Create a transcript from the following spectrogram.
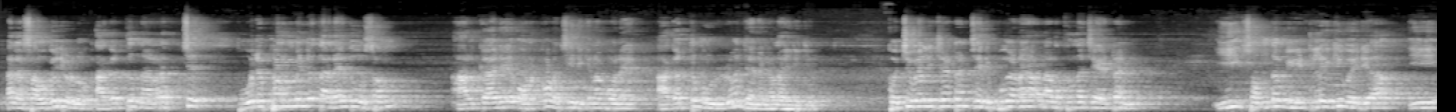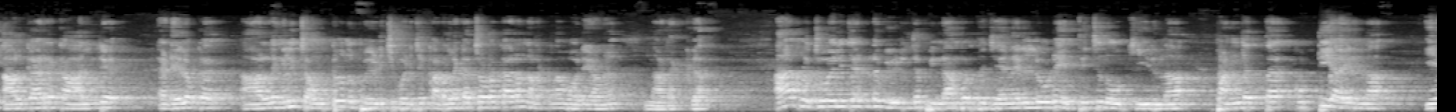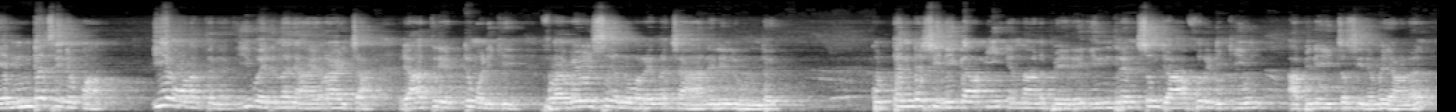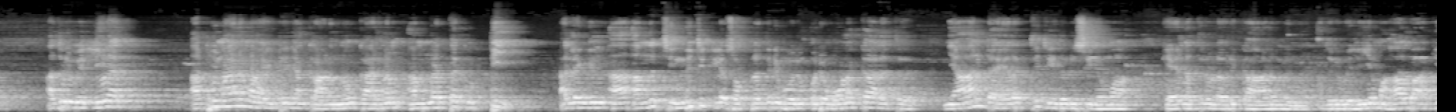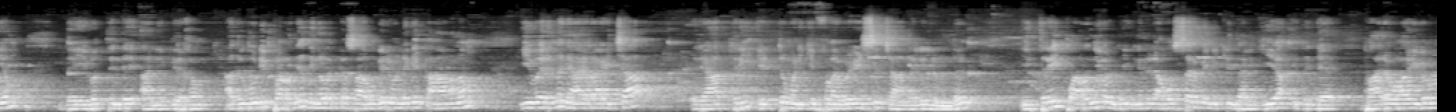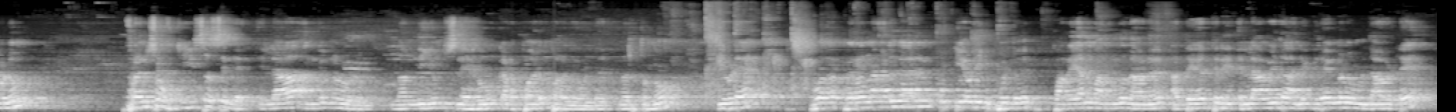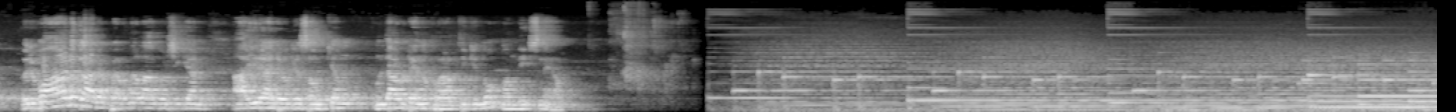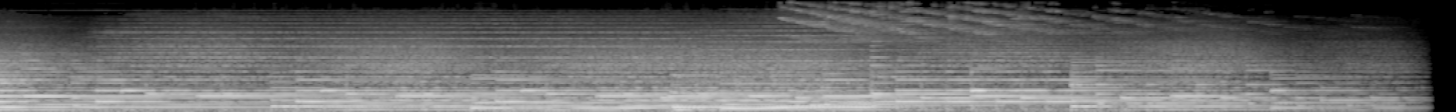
അല്ല സൗകര്യമുള്ളൂ. അകത്ത് നിറച്ച് പൂരപ്പറമ്പിന്റെ തലേ ദിവസം ആൾക്കാർ ഉറക്കുളച്ചിരിക്കണ പോലെ അകത്ത് മുഴുവൻ ജനങ്ങളായിരിക്കും. കൊച്ചുവേലിച്ചേട്ടൻ ചെരുപ്പ് കട നടത്തുന്ന ചേട്ടൻ ഈ സ്വന്തം വീട്ടിലേക്ക് വരിക ഈ ആൾക്കാരുടെ കാലിന്റെ ഇടയിലൊക്കെ ആളെങ്കിലും വന്ന് പേടിച്ച് പേടിച്ച് കടല കച്ചവടക്കാരൻ നടക്കുന്ന പോലെയാണ് നടക്കുക. ആ കൊച്ചുവേലിച്ചേട്ടന്റെ വീടിന്റെ പിന്നാമ്പുറത്ത് ജനലിലൂടെ എത്തിച്ചു നോക്കിയിരുന്ന പണ്ടത്തെ കുട്ടിയായിരുന്ന എന്റെ സിനിമ ഈ ഓണത്തിന് ഈ വരുന്ന ഞായറാഴ്ച രാത്രി എട്ട് മണിക്ക് ഫ്ലവേഴ്സ് എന്ന് പറയുന്ന ചാനലിലുണ്ട്. കുട്ടന്റെ ശിനിഗാമി എന്നാണ് പേര്. ഇന്ദ്രൻസും ജാഫർ ഇടുക്കിയും അഭിനയിച്ച സിനിമയാണ്. അതൊരു വലിയ അഭിമാനമായിട്ട് ഞാൻ കാണുന്നു. കാരണം അന്നത്തെ കുട്ടി അല്ലെങ്കിൽ ആ അന്ന് ചിന്തിച്ചിട്ടില്ല സ്വപ്നത്തിന് പോലും ഒരു ഓണക്കാലത്ത് ഞാൻ ഡയറക്റ്റ് ചെയ്ത ഒരു സിനിമ കേരളത്തിലുള്ളവർ കാണുമെന്ന്. അതൊരു വലിയ മഹാഭാഗ്യം ദൈവത്തിന്റെ അനുഗ്രഹം. അതുകൂടി പറഞ്ഞ് നിങ്ങളൊക്കെ സൗകര്യമുണ്ടെങ്കിൽ കാണണം. ഈ വരുന്ന ഞായറാഴ്ച രാത്രി എട്ട് മണിക്ക് ഫ്ലവേഴ്സ് ചാനലിലുണ്ട്. ഇത്രയും പറഞ്ഞുകൊണ്ട് ഇങ്ങനൊരു അവസരം എനിക്ക് നൽകിയ ഇതിന്റെ ഭാരവാഹികളോടും ഫ്രണ്ട്സ് ഓഫ് ജീസസിന്റെ എല്ലാ അംഗങ്ങളോടും നന്ദിയും സ്നേഹവും കടപ്പാടും പറഞ്ഞുകൊണ്ട് നിർത്തുന്നു. ഇവിടെ പിറന്നാളുകാരൻ കുട്ടിയോട് ഇരിപ്പുണ്ട്. പറയാൻ മറന്നതാണ്. അദ്ദേഹത്തിന് എല്ലാവിധ അനുഗ്രഹങ്ങളും ഉണ്ടാവട്ടെ. ഒരുപാട് കാലം പിറന്നാൾ ആഘോഷിക്കാൻ ആയുരാരോഗ്യ സൗഖ്യം ഉണ്ടാവട്ടെ എന്ന് പ്രാർത്ഥിക്കുന്നു. നന്ദി സ്നേഹം.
